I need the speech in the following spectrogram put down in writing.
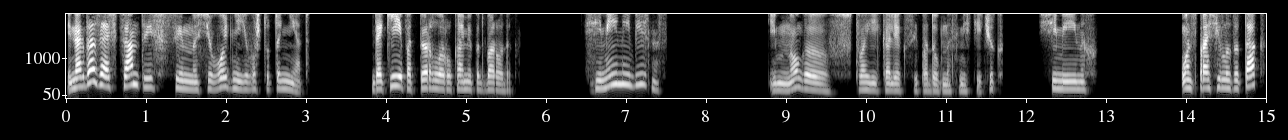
Иногда за официанта их сын, но сегодня его что-то нет». Дакия подперла руками подбородок. «Семейный бизнес». «И много в твоей коллекции подобных местечек семейных?» Он спросил это так,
